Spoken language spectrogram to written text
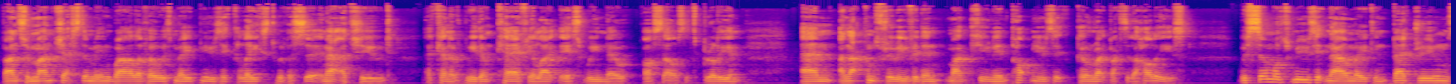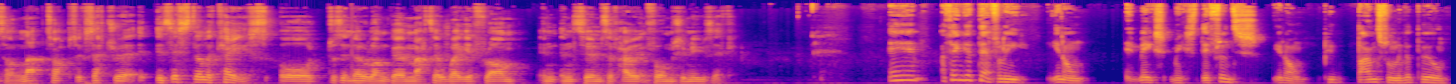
Bands from Manchester, meanwhile, have always made music laced with a certain attitude, a kind of we don't care if you like this, we know ourselves, it's brilliant. Um, and that comes through even in Mancunian pop music, going right back to the Hollies. With so much music now made in bedrooms, on laptops, etc., is this still the case, or does it no longer matter where you're from in, in terms of how it informs your music? Um, I think it definitely, you know, it makes makes a difference. You know, people, bands from Liverpool,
